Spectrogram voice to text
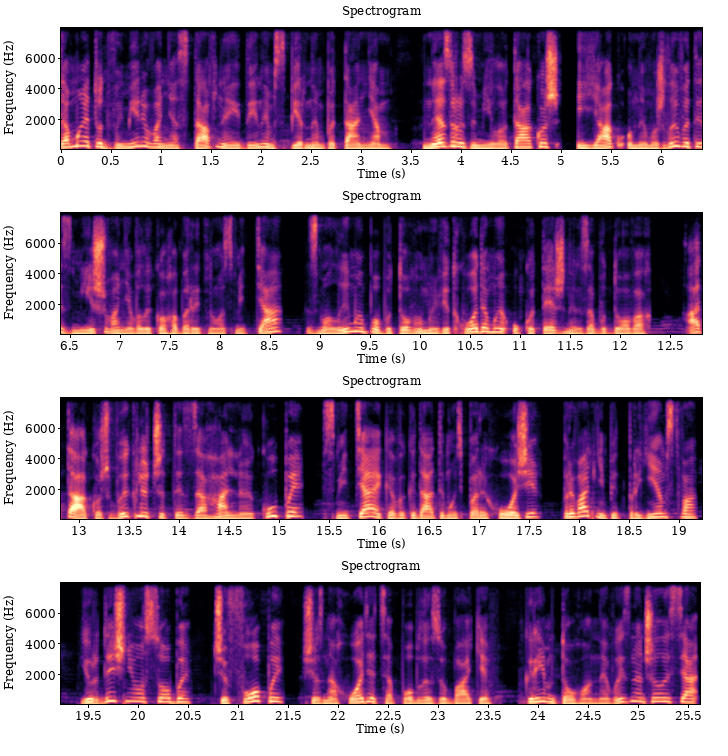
Та метод вимірювання став не єдиним спірним питанням. Незрозуміло також і як унеможливити змішування великогабаритного сміття з малими побутовими відходами у котежних забудовах, а також виключити з загальної купи сміття, яке викидатимуть перехожі, приватні підприємства, юридичні особи чи ФОПи, що знаходяться поблизу баків. Крім того, не визначилися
